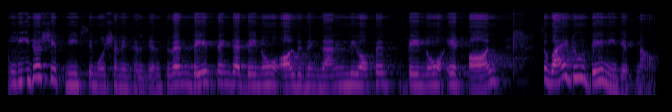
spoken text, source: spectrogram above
leadership needs emotional intelligence? When they think that they know all things and in the office, they know it all. So why do they need it now?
